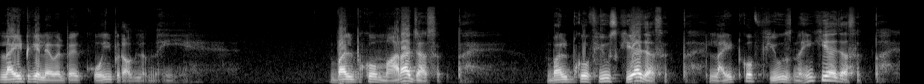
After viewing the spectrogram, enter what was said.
लाइट के लेवल पे कोई प्रॉब्लम नहीं है। बल्ब को मारा जा सकता है। बल्ब को फ्यूज किया जा सकता है। लाइट को फ्यूज नहीं किया जा सकता है।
